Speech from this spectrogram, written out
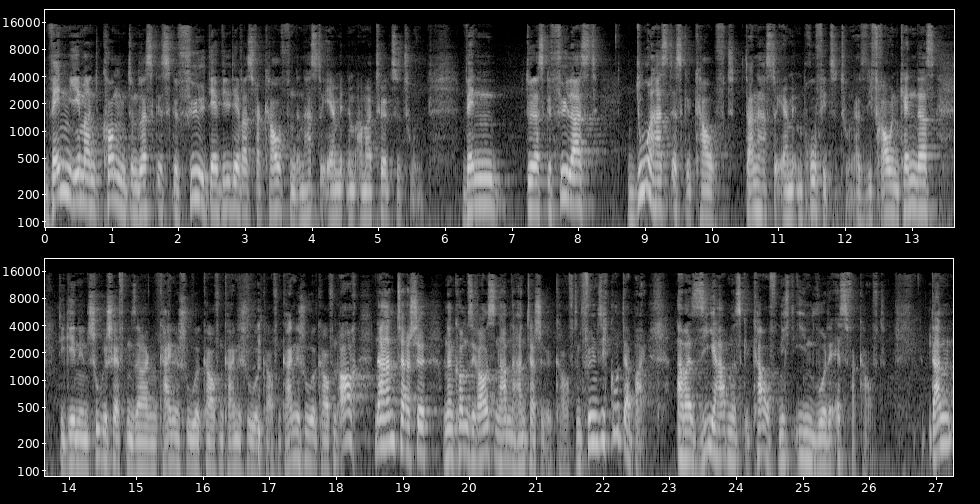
Wenn jemand kommt und du hast das Gefühl, der will dir was verkaufen, dann hast du eher mit einem Amateur zu tun. Wenn du das Gefühl hast, du hast es gekauft, dann hast du eher mit einem Profi zu tun. Also die Frauen kennen das die gehen in Schuhgeschäften sagen, keine Schuhe kaufen, keine Schuhe kaufen, keine Schuhe kaufen. Ach, eine Handtasche. Und dann kommen sie raus und haben eine Handtasche gekauft und fühlen sich gut dabei. Aber sie haben es gekauft, nicht ihnen wurde es verkauft. Dann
